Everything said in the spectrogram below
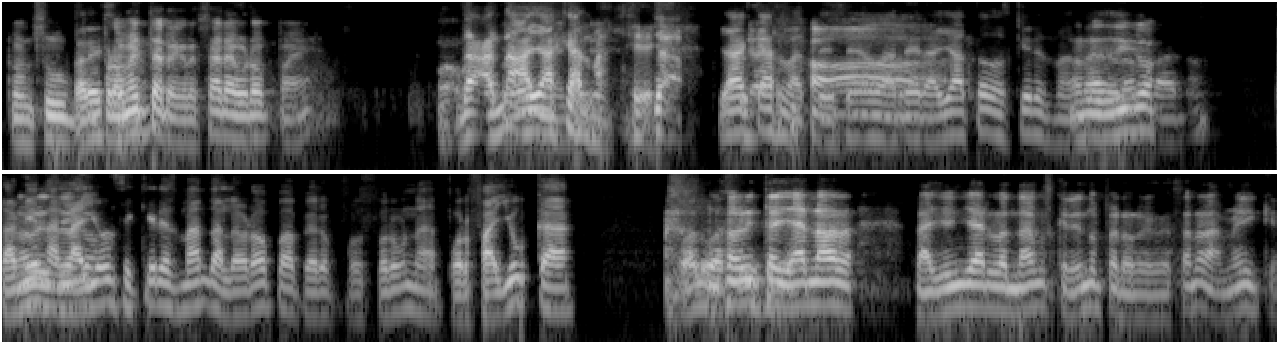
Con su Parece, promete regresar a Europa, ¿eh? No, no, ya cálmate. Ya, Ya. cálmate, No. Seba Barrera. Ya todos quieres mandar No a digo. Europa, ¿no? También No a digo. Layún, si quieres, manda a la Europa, pero pues por una, por Fayuca. o algo así. Ahorita ya no, la Jun ya lo andamos queriendo, pero regresar a la América.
